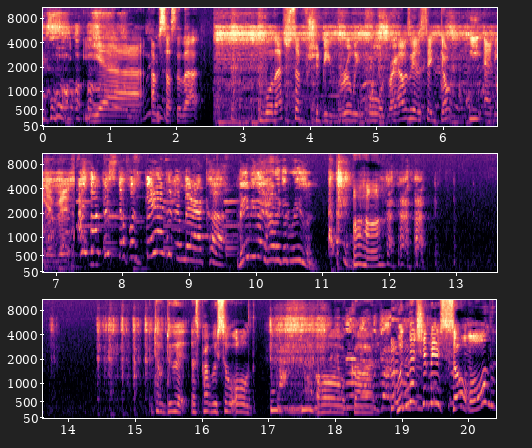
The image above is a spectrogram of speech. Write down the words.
Nice. Yeah, I'm sus of that. Well, that stuff should be really old, right? I was gonna say, don't eat any of it. I thought this stuff was banned in America. Maybe they had a good reason. Uh huh. Don't do it. That's probably so old. Oh god. Wouldn't that shit be so old?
